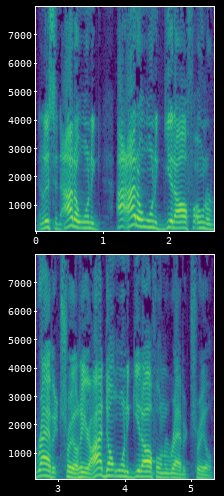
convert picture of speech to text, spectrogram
And listen, I don't want to I, don't want to get off on a rabbit trail here. I don't want to get off on a rabbit trail.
